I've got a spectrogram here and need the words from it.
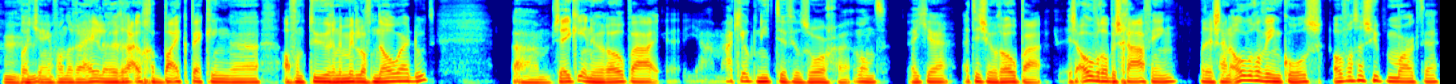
Mhm. Dat je een van de hele ruige bikepacking eh, avonturen in the middle of nowhere doet. Ehm, zeker in Europa, eh, ja, maak je ook niet te veel zorgen. Want weet je, het is Europa. Er is overal beschaving. Er zijn overal winkels. Overal zijn supermarkten.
